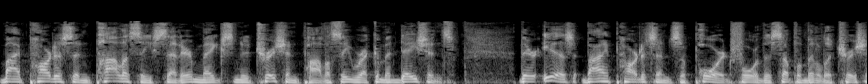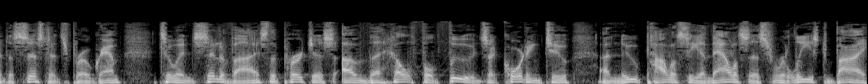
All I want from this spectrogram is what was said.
Bipartisan Policy Center makes nutrition policy recommendations. There is bipartisan support for the Supplemental Nutrition Assistance Program to incentivize the purchase of the healthful foods according to a new policy analysis released by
